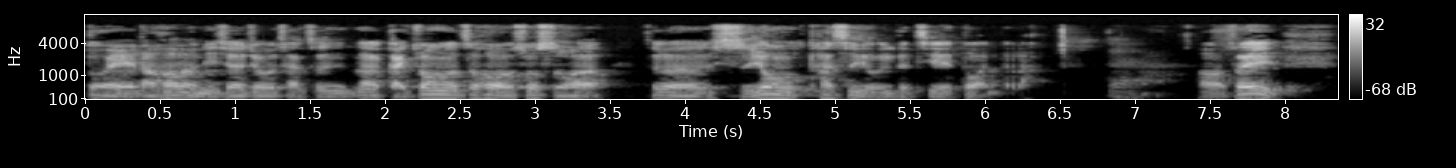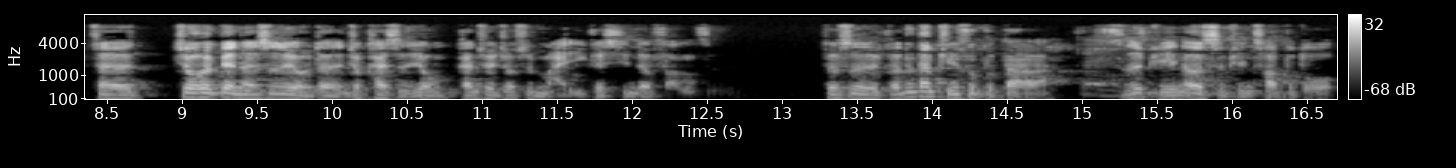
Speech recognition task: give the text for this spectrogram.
对，然后呢，你现在就会产生那改装了之后，说实话，这个使用它是有一个阶段的啦。对。啊，所以。这就会变成是有的人就开始用，干脆就是买一个新的房子，就是可能但平数不大啦，十平二十平差不多。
